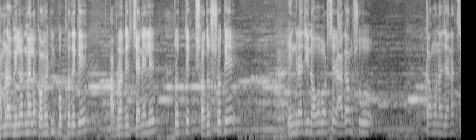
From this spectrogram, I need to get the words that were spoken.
আমরা মিলন মেলা কমিটির পক্ষ থেকে আপনাদের চ্যানেলের প্রত্যেক সদস্যকে ইংরাজি নববর্ষের আগাম শুভ কামনা জানাচ্ছি।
